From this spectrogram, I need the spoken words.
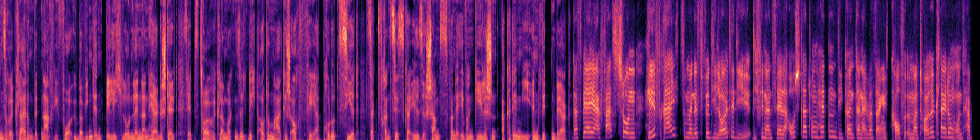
Unsere Kleidung wird nach wie vor überwiegend in Billiglohnländern hergestellt. Selbst teure Klamotten sind nicht automatisch auch fair produziert, sagt Franziska Ilse Schams von der Evangelischen Akademie in Wittenberg. Das wäre ja fast schon hilfreich, zumindest für die Leute, die die finanzielle Ausstattung hätten. Die könnten dann einfach sagen, ich kaufe immer teure Kleidung und habe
